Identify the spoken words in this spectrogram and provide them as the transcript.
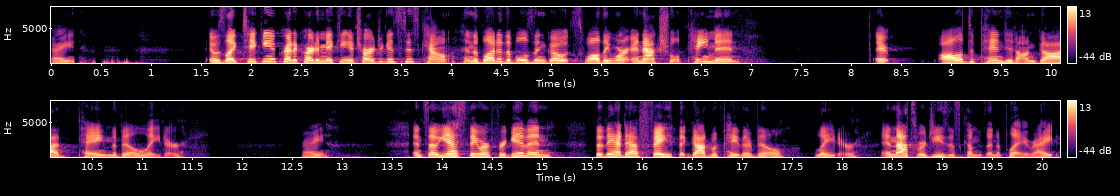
right? It was like taking a credit card and making a charge against his account, and the blood of the bulls and goats, while they weren't an actual payment, it all depended on God paying the bill later, right? And so, yes, they were forgiven, but they had to have faith that God would pay their bill later. And that's where Jesus comes into play, right?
